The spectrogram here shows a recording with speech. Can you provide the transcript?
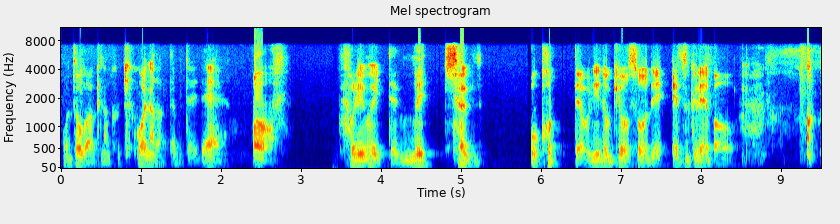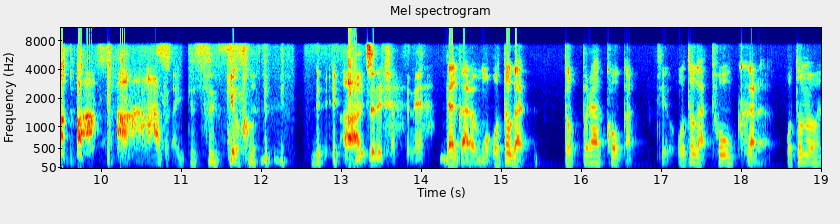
音がなんか聞こえなかったみたいで、うん。振り向いてめっちゃ怒って鬼の形相でエズグレーバーを、ああとか言ってすっげえ怒ってて。ああ、ずれちゃってね。だからもう音がドップラー効果っていう音が遠くから音の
